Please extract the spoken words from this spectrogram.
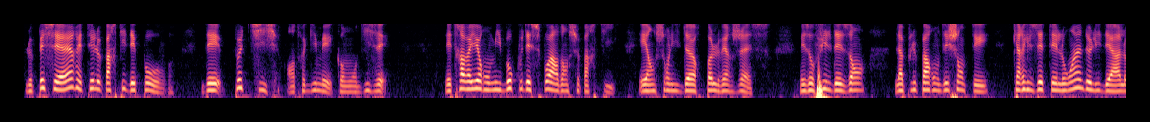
le PCR était le parti des pauvres, des petits, entre guillemets, comme on disait, les travailleurs ont mis beaucoup d'espoir dans ce parti et en son leader Paul Vergès, mais au fil des ans, la plupart ont déchanté, car ils étaient loin de l'idéal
